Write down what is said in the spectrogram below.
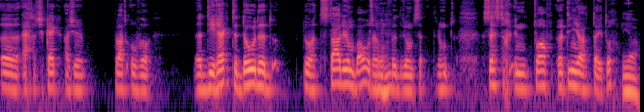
eh, echt als je kijkt, als je praat over eh, directe doden door het stadion bouwen, zijn ongeveer 300 360 in 12, eh, 10 jaar tijd, toch? Ja,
